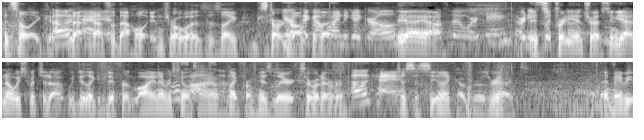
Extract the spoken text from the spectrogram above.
And so like that, okay. that's what that whole intro was is like starting off with pickup that. line to get girls? Yeah, yeah. That's been working? Or do you it's pretty it interesting. Yeah, no, we switch it up. We do like a different line every That's single time, awesome. like from his lyrics or whatever, Okay. just to see like how girls react. And maybe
